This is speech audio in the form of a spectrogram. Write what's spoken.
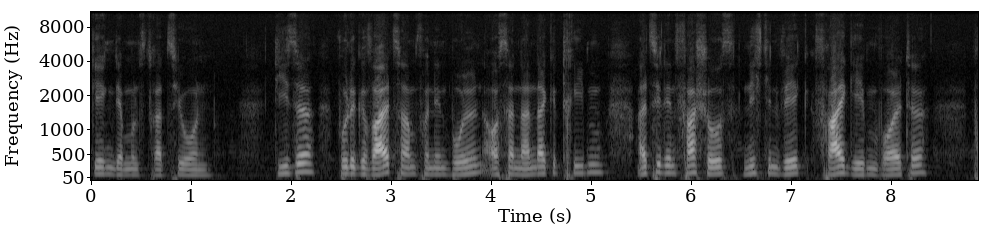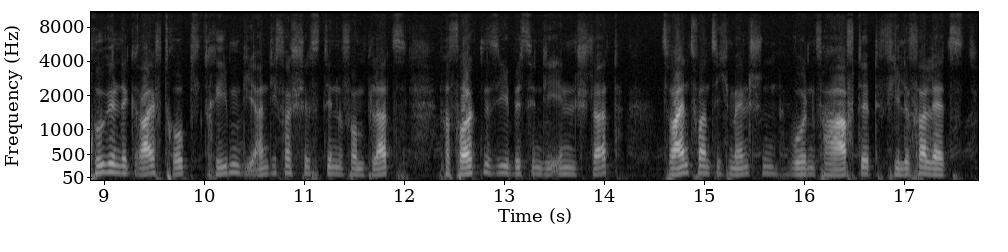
Gegendemonstration. Diese wurde gewaltsam von den Bullen auseinandergetrieben, als sie den Faschos nicht den Weg freigeben wollte. Prügelnde Greiftrupps trieben die Antifaschistinnen vom Platz, verfolgten sie bis in die Innenstadt 22 Menschen wurden verhaftet, viele verletzt.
